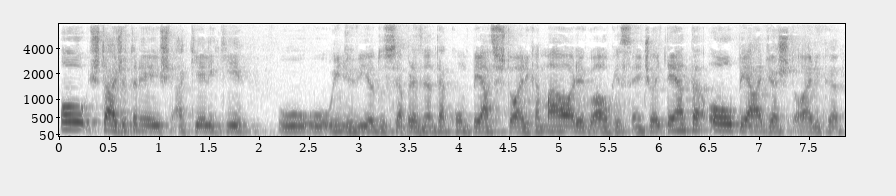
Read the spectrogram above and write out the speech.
Ou estágio 3, aquele que o, o indivíduo se apresenta com PA sistólica maior ou igual que 180 ou PA diastólica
